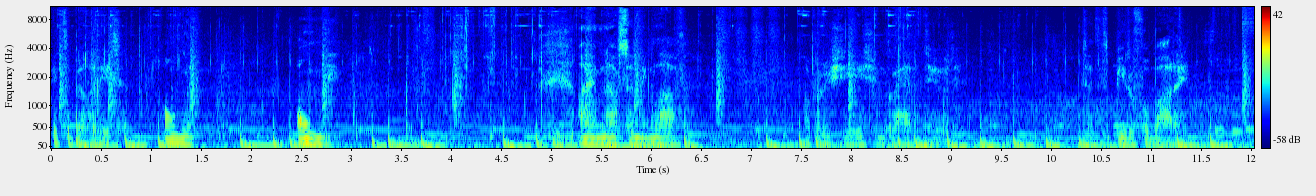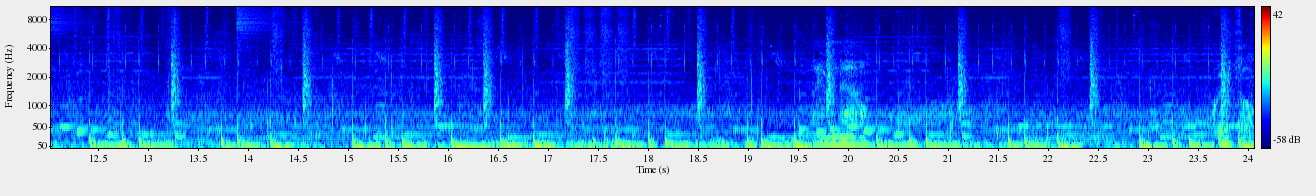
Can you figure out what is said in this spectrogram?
its abilities. Only, only. I am now sending love, appreciation, gratitude beautiful body. I am now grateful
